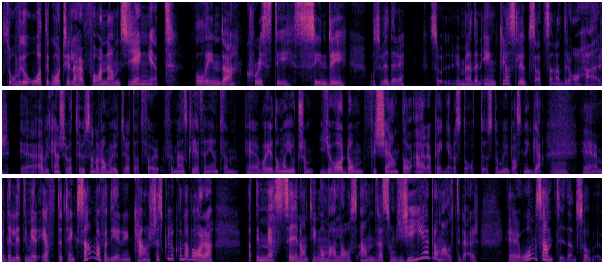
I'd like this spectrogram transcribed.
Så om vi då återgår till det här förnamnsgänget. Linda, Christy, Cindy och så vidare. Så jag menar, den enkla slutsatsen att dra här eh, är väl kanske vad tusan har de har uträttat för, för mänskligheten egentligen. Eh, vad är det de har gjort som gör dem förtjänta av ära, pengar och status? De är ju bara snygga. Eh, men den lite mer eftertänksamma funderingen kanske skulle kunna vara att det mest säger någonting om alla oss andra som ger dem allt det där. Eh, och om samtiden. Så eh,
